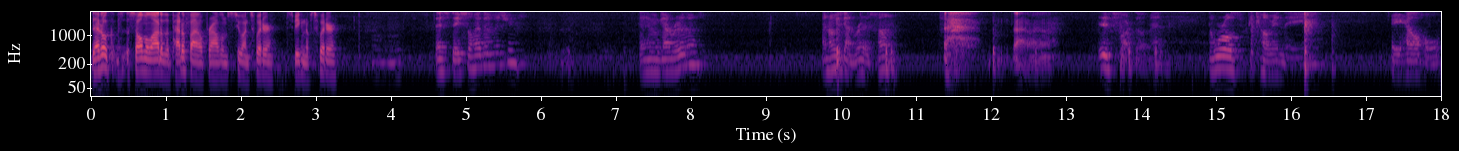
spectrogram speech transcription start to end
That'll solve a lot of the pedophile problems too on Twitter. Speaking of Twitter, mm-hmm. That's they still have those issues. They haven't gotten rid of those. I know he's gotten rid of some. I don't know. It's fucked up, man. The world's becoming a a hellhole.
